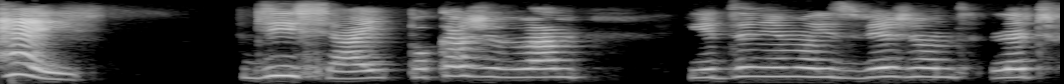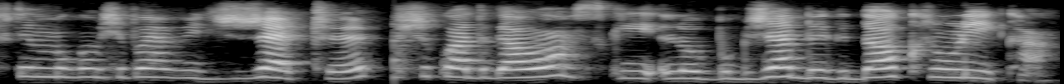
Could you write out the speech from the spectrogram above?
Hej! Dzisiaj pokażę Wam jedzenie moich zwierząt, lecz w tym mogą się pojawić rzeczy, na przykład gałązki lub grzebyk do królika.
